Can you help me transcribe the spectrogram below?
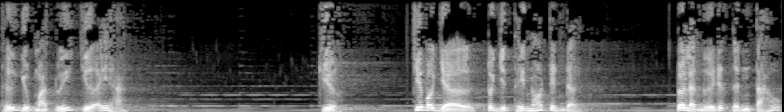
thử dùng ma túy chưa ấy hả? Chưa. Chưa bao giờ tôi nhìn thấy nó trên đời. Tôi là người rất tỉnh táo.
